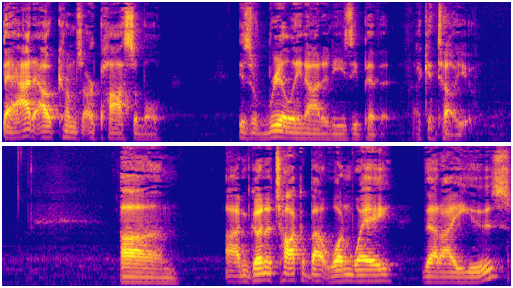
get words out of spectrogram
bad outcomes are possible is really not an easy pivot, I can tell you. Um, I'm going to talk about one way that I use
